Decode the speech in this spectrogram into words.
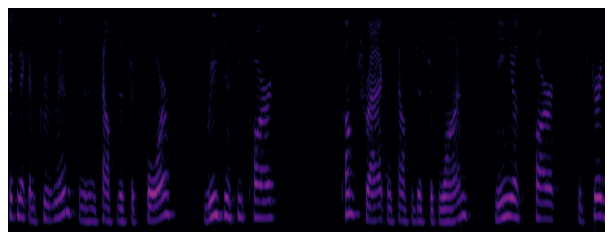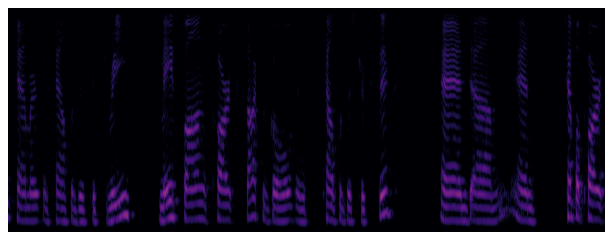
Picnic Improvements, and this is Council District 4, Regency Park Pump Track in Council District 1, Ninos Park Security Cameras in Council District 3, Mae Fong Park Soccer Goals in Council District 6, and, um, and Temple Park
